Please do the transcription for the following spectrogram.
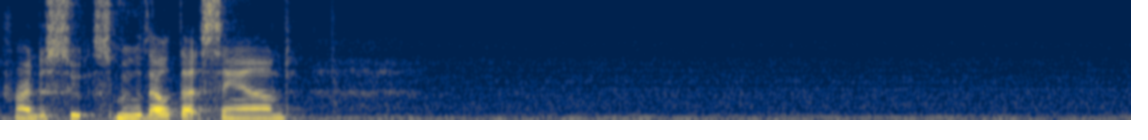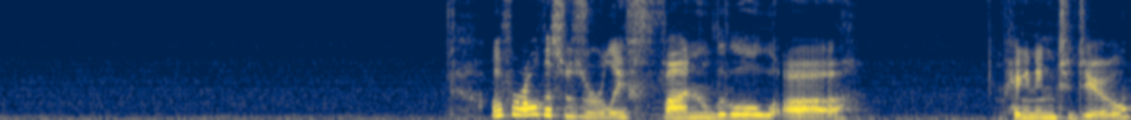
Trying to smooth out that sand overall, this was a really fun little uh, painting to do.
